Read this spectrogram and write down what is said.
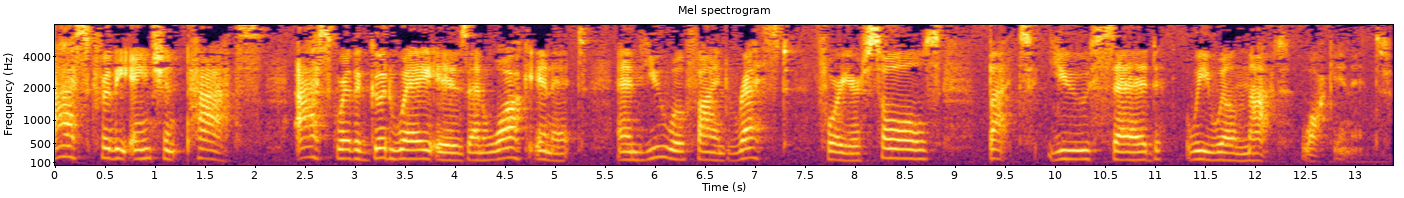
Ask for the ancient paths. Ask where the good way is and walk in it and you will find rest for your souls. But you said we will not walk in it.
